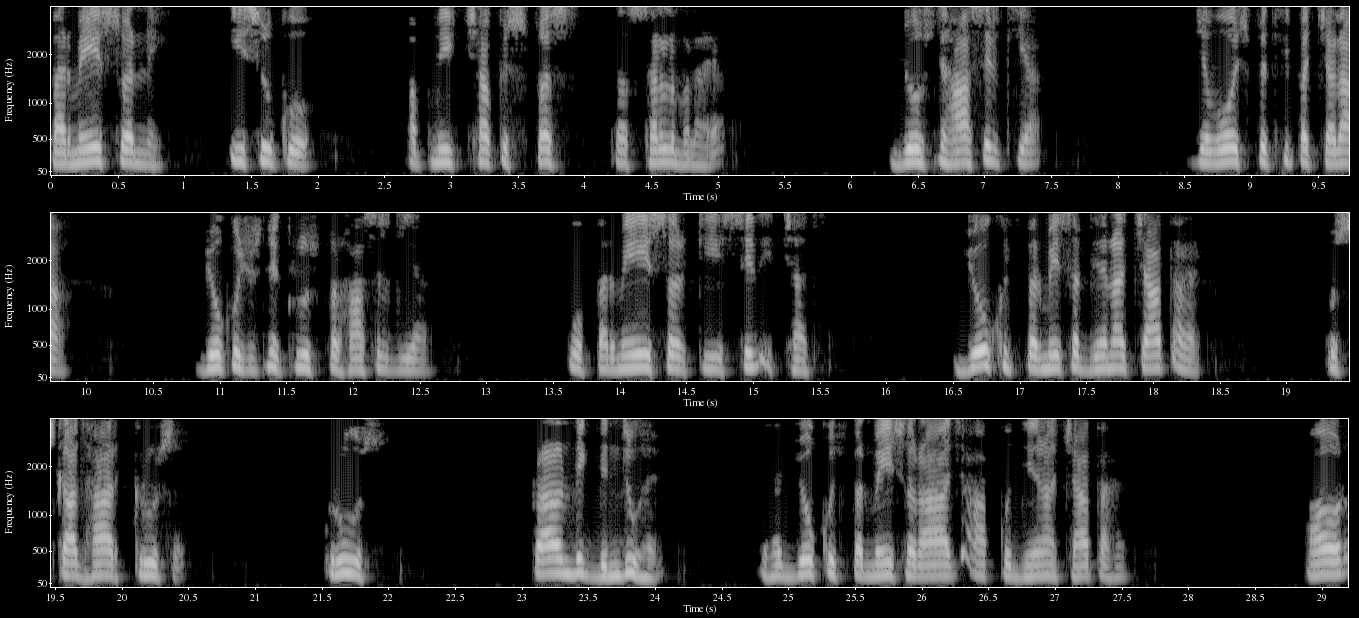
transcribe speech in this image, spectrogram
परमेश्वर ने यीशु को अपनी इच्छा को स्पष्ट और सरल बनाया, जो उसने हासिल किया। जब वो इस पृथ्वी पर चला, जो कुछ उसने क्रूस पर हासिल किया, वो परमेश्वर की सिद्ध इच्छा थी। जो कुछ परमेश्वर देना चाहता है, उसका आधार क्रूस है। क्रूस प्रारंभिक बिंदु है जो कुछ परमेश्वर आज आपको देना चाहता है और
